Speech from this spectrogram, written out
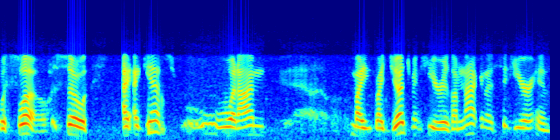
was slow. So I, I guess what I'm uh, my my judgment here is I'm not going to sit here and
